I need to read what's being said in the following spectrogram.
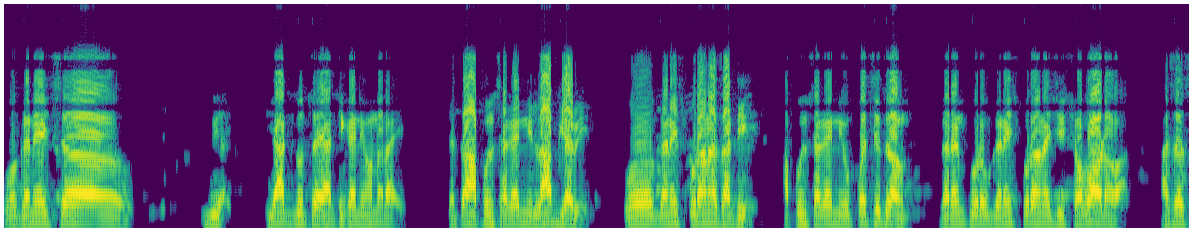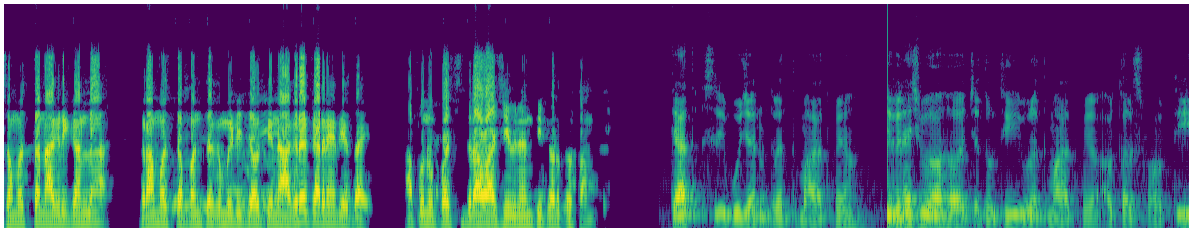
व गणेश याग जो या ठिकाणी होणार आहे. त्याचा आपण सगळ्यांनी लाभ घ्यावे व गणेश पुराणासाठी आपण सगळ्यांनी उपस्थित राहून गणेश गणेश पुराणाची शोभा वाढावा असं समस्त नागरिकांना ग्रामस्थ पंच कमिटीच्या वतीने आग्रह करण्यात येत आहे. आपण उपस्थित राहावा अशी विनंती करतो थांबतो त्यात श्रीपूजन ग्रंथ महात्म्य गणेश विवाह चतुर्थी व्रत महात्म्य अवतार समाप्ती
